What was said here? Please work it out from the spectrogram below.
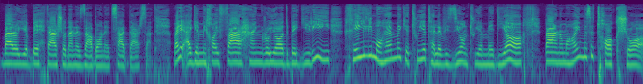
برای بهتر شدن زبانت صد درصد. ولی اگه می‌خوای فرهنگ رو یاد بگیری خیلی مهمه که توی تلویزیون توی مدیا برنامه هایی مثل تاک شو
